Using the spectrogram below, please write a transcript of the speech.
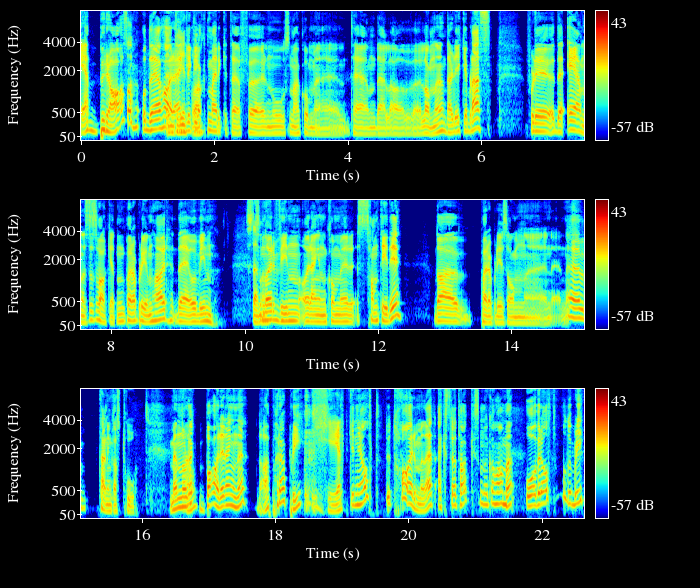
er bra, altså. Og det har jeg egentlig ikke lagt merke til før nå som jeg har kommet til en del av landet der det ikke blåser. Fordi det eneste svakheten paraplyen har, det er jo vind. Så når vind og regn kommer samtidig, da er paraply sånn eh, eh, terningkast to. Men når Ja. det bare regner, da er paraply helt genialt. Du tar med deg et ekstra tak som du kan ha med overalt, og du blir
